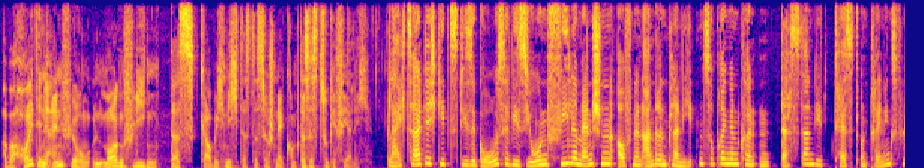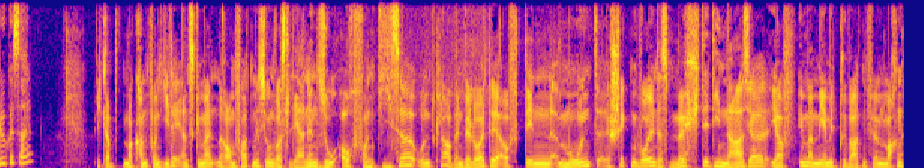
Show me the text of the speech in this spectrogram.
Aber heute eine Einführung und morgen fliegen, das glaube ich nicht, dass das so schnell kommt. Das ist zu gefährlich. Gleichzeitig gibt es diese große Vision, viele Menschen auf einen anderen Planeten zu bringen. Könnten das dann die Test- und Trainingsflüge sein? Ich glaube, man kann von jeder ernst gemeinten Raumfahrtmission was lernen, so auch von dieser. Und klar, wenn wir Leute auf den Mond äh, schicken wollen, das möchte die NASA ja immer mehr mit privaten Firmen machen,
